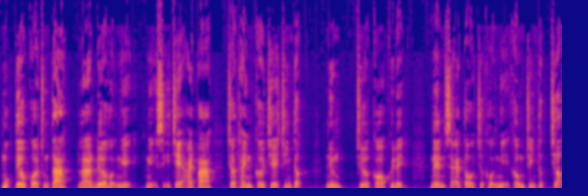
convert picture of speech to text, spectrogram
Mục tiêu của chúng ta là đưa hội nghị nghị sĩ trẻ IPA trở thành cơ chế chính thức nhưng chưa có quy định nên sẽ tổ chức hội nghị không chính thức trước.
